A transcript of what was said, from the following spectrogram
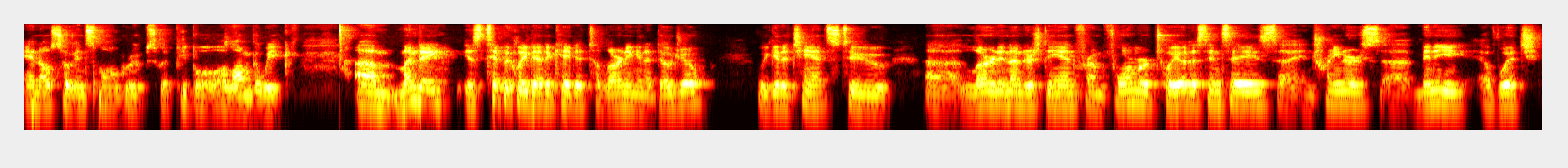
and also in small groups with people along the week. Um, Monday is typically dedicated to learning in a dojo. We get a chance to uh, learn and understand from former Toyota senseis uh, and trainers, uh, many of which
